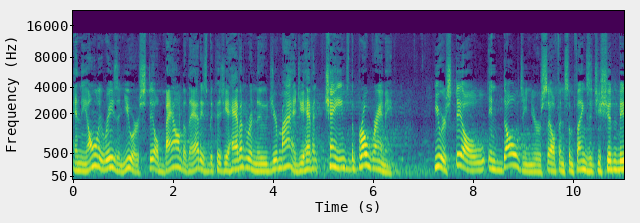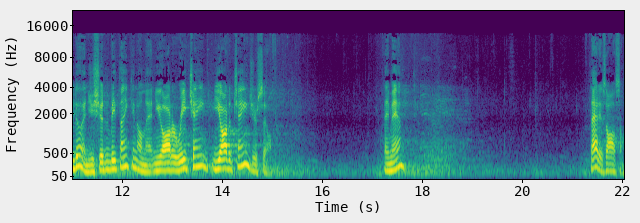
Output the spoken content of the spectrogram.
And the only reason you are still bound to that is because you haven't renewed your mind. You haven't changed the programming. You are still indulging yourself in some things that you shouldn't be doing. You shouldn't be thinking on that. And you ought to rechange you ought to change yourself. Amen? That is awesome.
